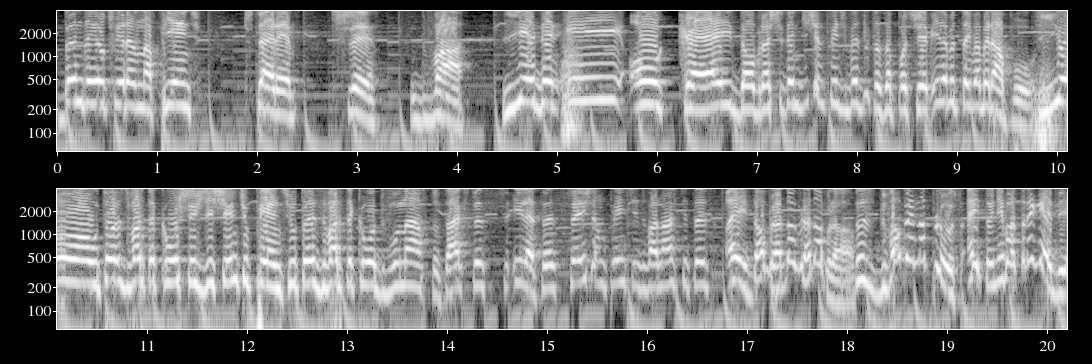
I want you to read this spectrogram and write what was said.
będę je otwierał na 5, 4, 3, 2, Jeden i okej, dobra, 75 bez to zapłaciłem. Ile my tutaj mamy rapu? Yo, to jest warte około 65, to jest warte około 12, tak? To jest ile? To jest 65 i 12, to jest... Ej, dobra, dobra, dobra. To jest 2B na plus, ej, to nie ma tragedii,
